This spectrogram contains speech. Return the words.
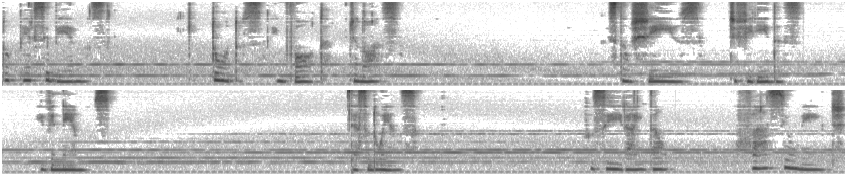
quando percebermos que todos em volta de nós estão cheios de feridas e venenos dessa doença. Você irá então facilmente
